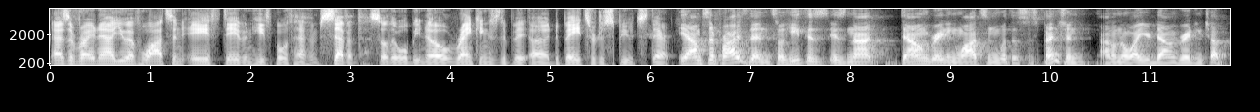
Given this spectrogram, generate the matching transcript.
As of right now, you have Watson eighth. Dave and Heath both have him seventh. So there will be no rankings deba- uh, debates or disputes there. Yeah, I'm surprised then. So Heath is is not downgrading Watson with a suspension. I don't know why you're downgrading Chubb.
